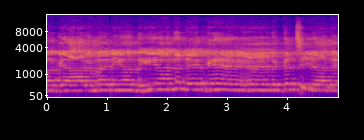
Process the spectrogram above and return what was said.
مگر میریاں دیاں نہ دیکھیں کچھیا لے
